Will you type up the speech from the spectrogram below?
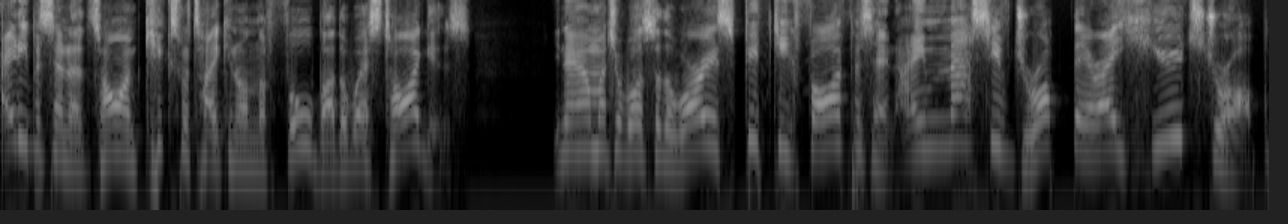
80% of the time, kicks were taken on the full by the West Tigers. You know how much it was for the Warriors? 55%. A massive drop there, a huge drop.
